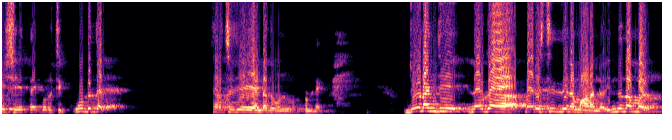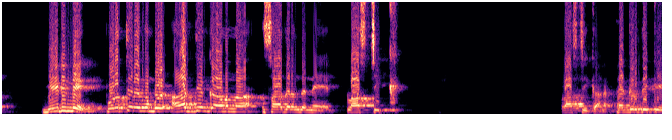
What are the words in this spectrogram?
വിഷയത്തെക്കുറിച്ച് കൂടുതൽ ചർച്ച ചെയ്യേണ്ടതും ഉണ്ട്. ജൂൺ അഞ്ച് ലോക പരിസ്ഥിതി ദിനമാണല്ലോ. ഇന്ന് നമ്മൾ വീടിന് പുറത്തിറങ്ങുമ്പോൾ ആദ്യം കാണുന്ന സാധനം തന്നെ പ്ലാസ്റ്റിക്. പ്ലാസ്റ്റിക് ആണ് പ്രകൃതിക്ക്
